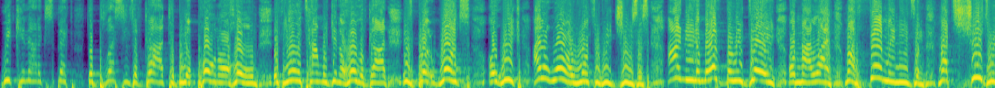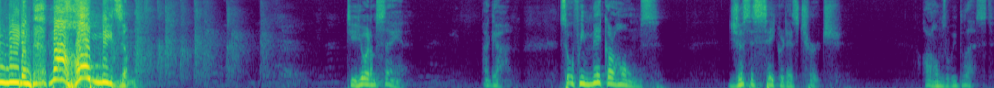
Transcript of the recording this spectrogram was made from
We cannot expect the blessings of God to be upon our home if the only time we're getting a hold of God is but once a week. I don't want a once a week Jesus. I need him every day of my life. My family needs him. My children need him. My home needs him. Do you hear what I'm saying? My God. So if we make our homes just as sacred as church, our homes will be blessed.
